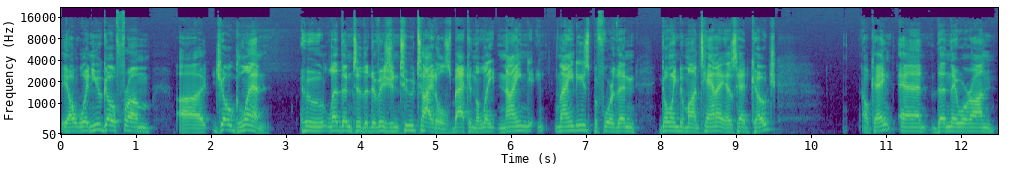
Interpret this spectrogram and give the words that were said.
You know, when you go from uh, Joe Glenn, who led them to the Division two titles back in the late 90, 90s before then going to Montana as head coach. Okay, and then they were on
